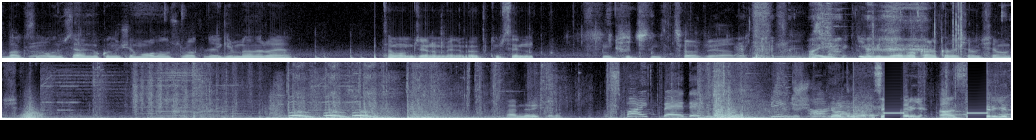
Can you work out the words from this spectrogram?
Baksana oğlum sen mi konuşuyorsun oğlan suratlı girme lan araya. Tamam canım benim öptüm senin. Götün tövbe ya. Ay ilginliğe bak arkadaşlar akşam akşam. Ben nereye gidelim? Spike B'de düştü. Bir düşman. Gördün mü? Siktir git lan, siktir git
